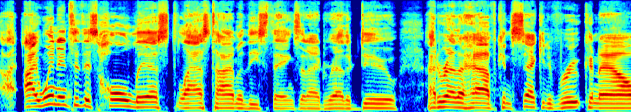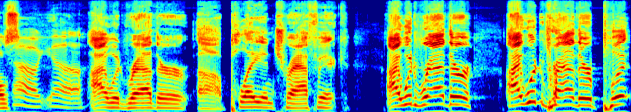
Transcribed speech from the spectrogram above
I, I went into this whole list last time of these things that I'd rather do. I'd rather have consecutive root canals. Oh yeah. I would rather uh, play in traffic. I would rather. I would rather put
